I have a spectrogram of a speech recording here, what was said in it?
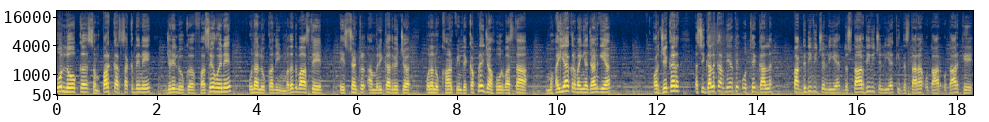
ਉਹ ਲੋਕ ਸੰਪਰਕ ਕਰ ਸਕਦੇ ਨੇ, ਜਿਹੜੇ ਲੋਕ ਫਸੇ ਹੋਏ ਨੇ ਉਹਨਾਂ ਲੋਕਾਂ ਦੀ ਮਦਦ ਵਾਸਤੇ ਇਸ ਸੈਂਟਰਲ ਅਮਰੀਕਾ ਦੇ ਵਿੱਚ ਉਹਨਾਂ ਨੂੰ ਖਾਣ ਪੀਣ ਦੇ ਕੱਪੜੇ ਜਾਂ ਹੋਰ ਵਸਤਾਂ ਮੁਹੱਈਆ ਕਰਵਾਈਆਂ ਜਾਣਗੀਆਂ। ਔਰ ਜੇਕਰ ਅਸੀਂ ਗੱਲ ਕਰਦੇ ਹਾਂ ਤੇ ਉੱਥੇ ਗੱਲ ਪੱਗ ਦੀ ਵੀ ਚੱਲੀ ਹੈ, ਦਸਤਾਰ ਦੀ ਵੀ ਚੱਲੀ ਹੈ ਕਿ ਦਸਤਾਰਾਂ ਉਤਾਰ ਉਤਾਰ ਕੇ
